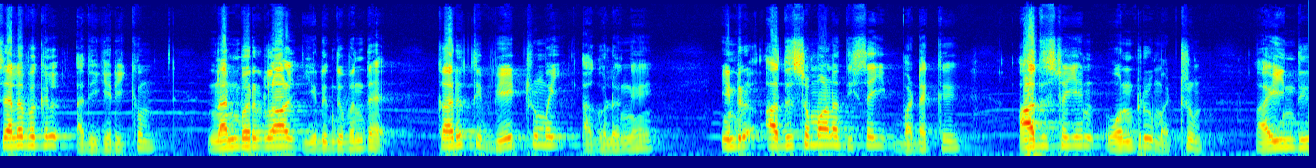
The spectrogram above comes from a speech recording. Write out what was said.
செலவுகள் அதிகரிக்கும். நண்பர்களால் இருந்து வந்த கருத்து வேற்றுமை அகலுங்க. இன்று அதிர்ஷ்டமான திசை வடக்கு அதிர்ஷ்ட எண் ஒன்று மற்றும் ஐந்து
